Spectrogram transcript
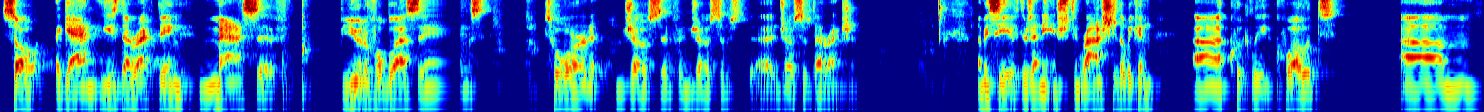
So again, he's directing massive, beautiful blessings toward Joseph and Joseph's uh, Joseph's direction. Let me see if there's any interesting Rashi that we can uh, quickly quote. Um,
